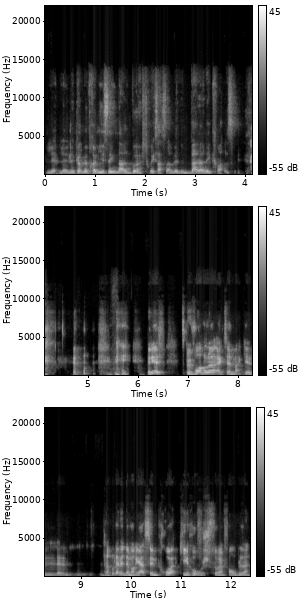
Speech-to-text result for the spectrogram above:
la- le, comme le premier signe dans le bas. Je trouvais que ça ressemblait à une banane écrasée. Mais, bref, tu peux voir là actuellement que le, le drapeau de la ville de Montréal, c'est une croix qui est rouge sur un fond blanc.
